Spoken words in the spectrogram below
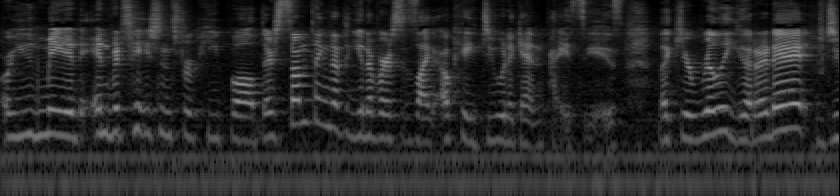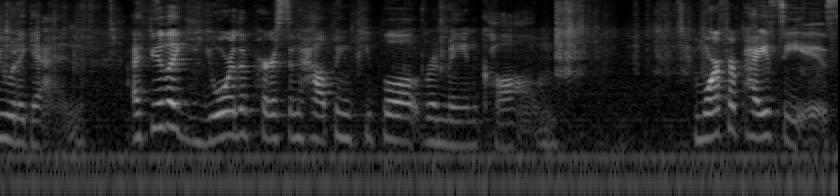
or you've made invitations for people. There's something that the universe is like, okay, do it again, Pisces. Like you're really good at it, do it again. I feel like you're the person helping people remain calm. More for Pisces.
